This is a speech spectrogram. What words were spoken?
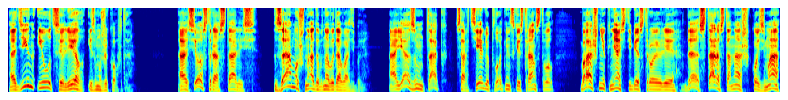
Один и уцелел из мужиков-то. А сестры остались. Замуж надобно выдавать бы. А язм так, с артелью плотницкой странствовал. Башню князь тебе строили, да староста наш Козьма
